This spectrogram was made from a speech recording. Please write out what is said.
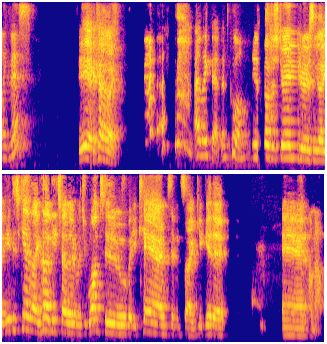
like this. Yeah, kind of like. I like that. That's cool. You just go to strangers and you're like, because you can't like hug each other, but you want to, but you can't, and it's like you get it, and I'm out.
